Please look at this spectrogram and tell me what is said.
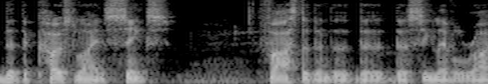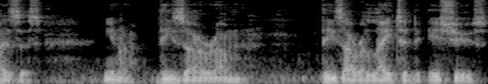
that the coastline sinks faster than the, the, the sea level rises. You know, these are um, these are related issues.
